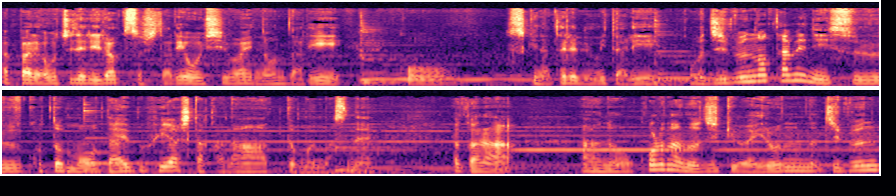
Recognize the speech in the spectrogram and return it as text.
やっぱりお家でリラックスしたり美味しいワイン飲んだりこう好きなテレビ見たりこう自分のためにすることもだいぶ増やしたかなって思いますね。だからあのコロナの時期はいろんな自分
